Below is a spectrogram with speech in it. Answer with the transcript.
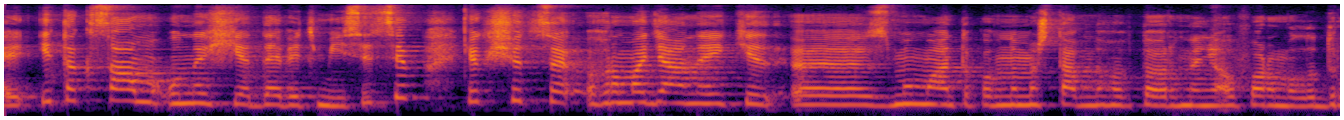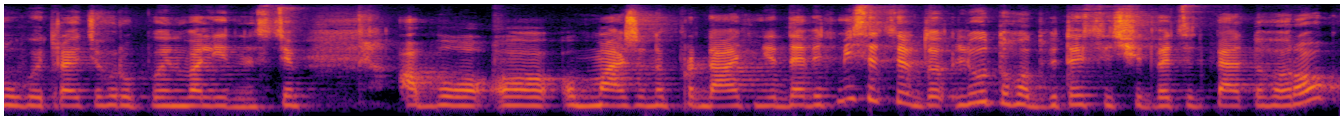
Е, І так само у них є 9 місяців, якщо це громадяни, які е, з моменту повномасштабного вторгнення оформили другу і третю групу інвалідності або обмежено придатні 9 місяців до лютого 2025 року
